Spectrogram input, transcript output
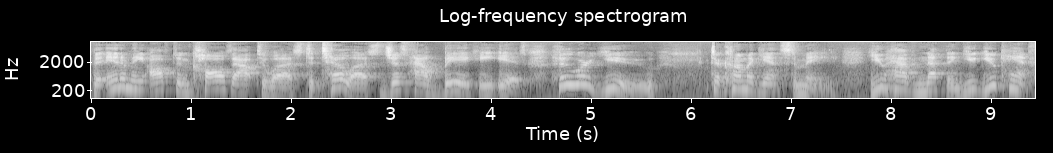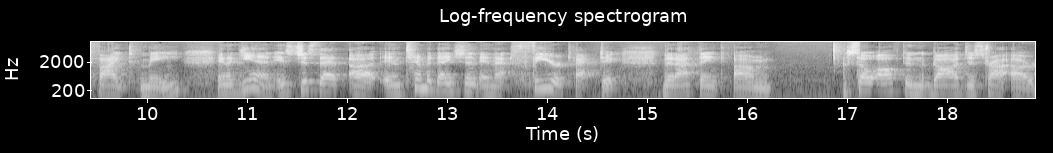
the enemy often calls out to us to tell us just how big he is. Who are you to come against me. You have nothing. You you can't fight me. And again, it's just that uh, intimidation and that fear tactic that I think. Um, so often God just try or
